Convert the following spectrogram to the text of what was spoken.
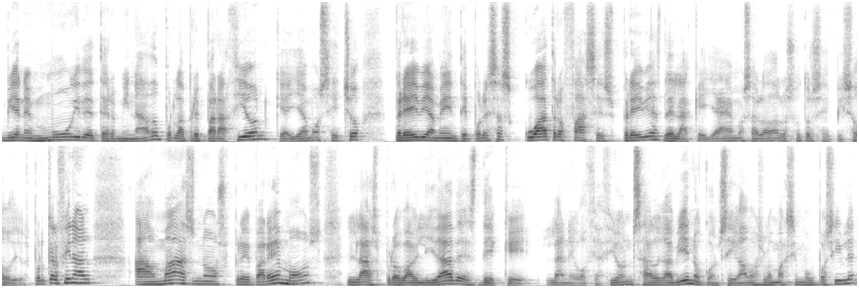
viene muy determinado por la preparación que hayamos hecho previamente, por esas cuatro fases previas de la que ya hemos hablado en los otros episodios. Porque al final, a más nos preparemos, las probabilidades de que la negociación salga bien o consigamos lo máximo posible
